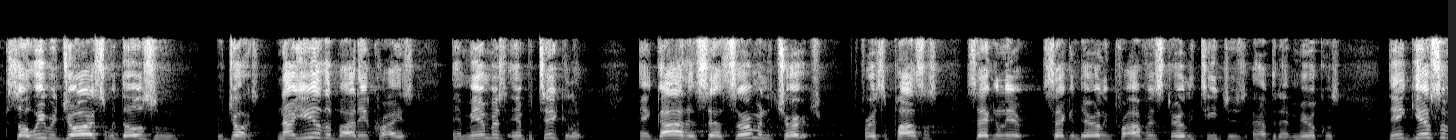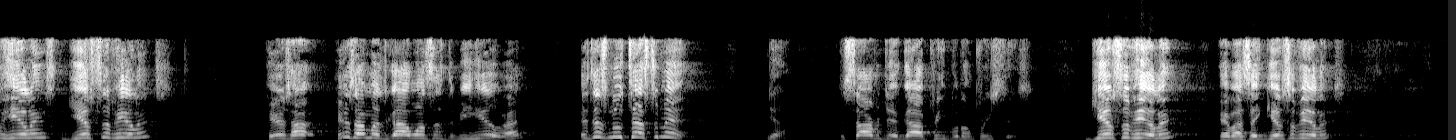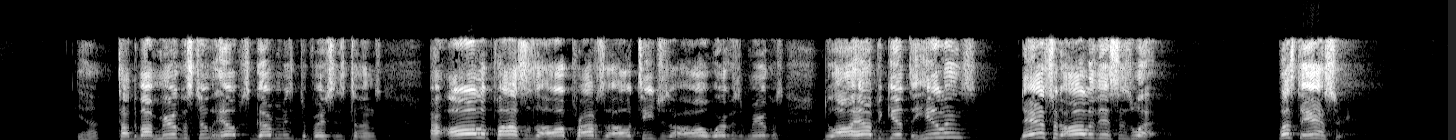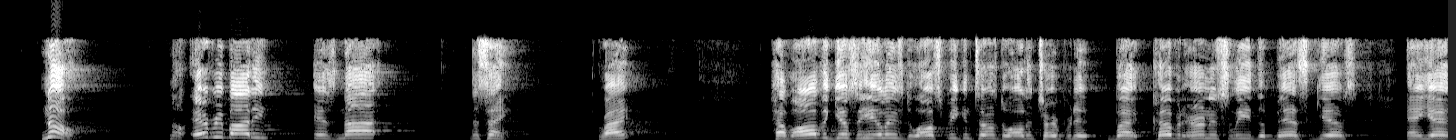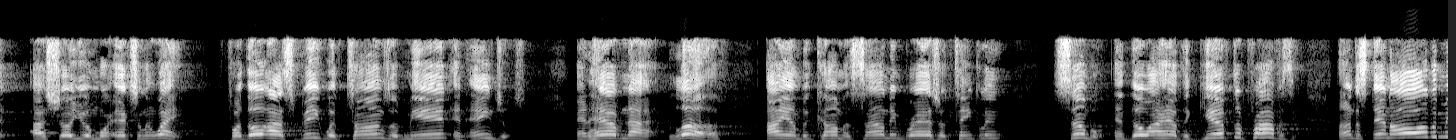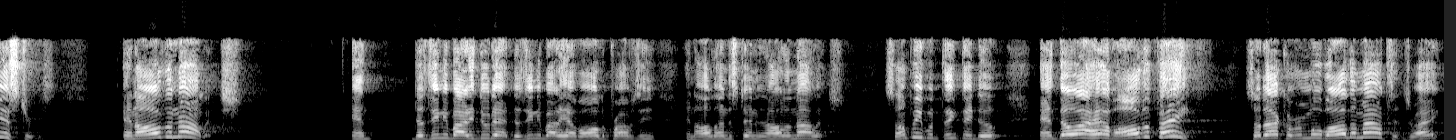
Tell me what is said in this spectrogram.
So we rejoice with those who rejoice. Now, ye are the body of Christ, and members in particular, and God has set some in the church, first apostles, secondly, secondarily prophets, thirdly teachers, after that miracles. Then gifts of healings, gifts of healings. Here's how, here's how much God wants us to be healed, right? Is this New Testament? Yeah. The sovereignty of God people don't preach this. Gifts of healing. Everybody say gifts of healing. Yeah. Talked about miracles too, helps, governments, diversity of tongues. Are all apostles, are all prophets, are all teachers, are all workers of miracles? Do all have the gift of healings? The answer to all of this is what? What's the answer? No. No. Everybody is not the same, right? Have all the gifts of healings, do all speak in tongues, do all interpret it, but covet earnestly the best gifts, and yet I show you a more excellent way. For though I speak with tongues of men and angels, and have not love, I am become a sounding brass or tinkling cymbal. And though I have the gift of prophecy, understand all the mysteries and all the knowledge. And does anybody do that? Does anybody have all the prophecy and all the understanding and all the knowledge? Some people think they do. And though I have all the faith, so that I can remove all the mountains, right?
